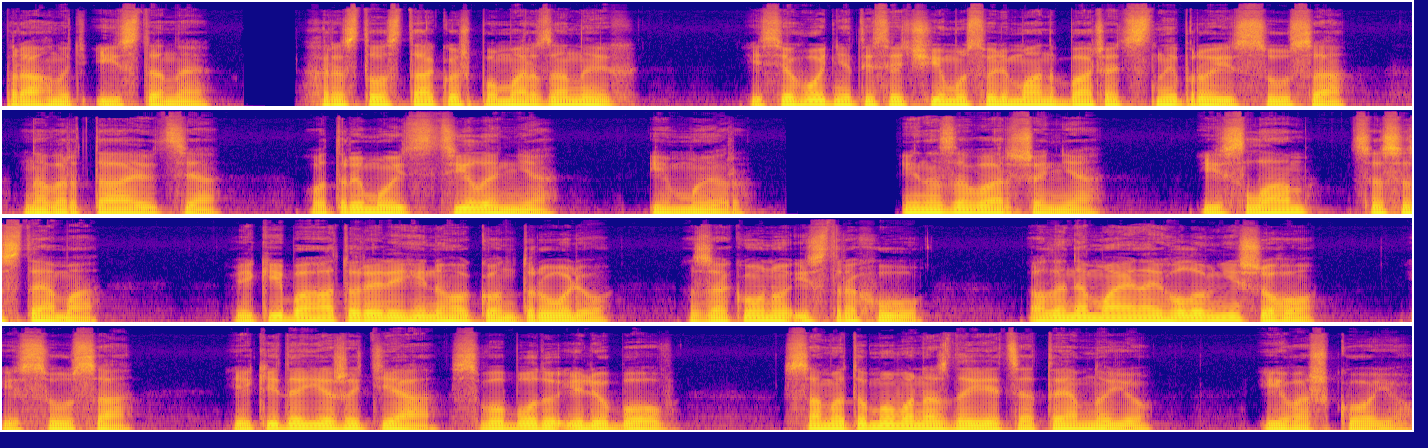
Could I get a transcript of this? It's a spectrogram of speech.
прагнуть істини. Христос також помер за них. І сьогодні тисячі мусульман бачать сни про Ісуса, навертаються, отримують зцілення і мир. І на завершення іслам це система, в якій багато релігійного контролю, закону і страху, але немає найголовнішого Ісуса, який дає життя, свободу і любов. Саме тому вона здається темною і важкою.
